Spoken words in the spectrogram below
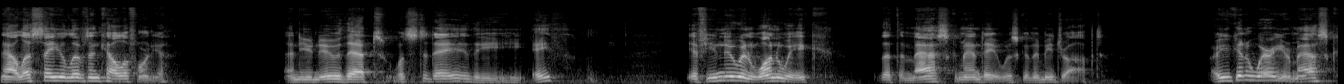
now, let's say you lived in California and you knew that, what's today, the 8th? If you knew in one week that the mask mandate was going to be dropped, are you going to wear your mask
